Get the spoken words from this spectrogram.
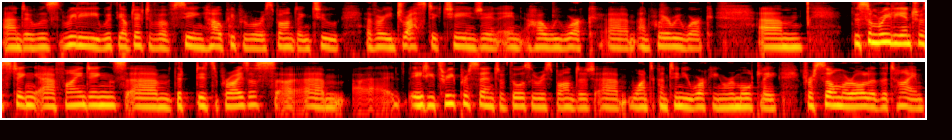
and it was really with the objective of seeing how people were responding to a very drastic change in, in how we work um, and where we work. Um, there's some really interesting uh, findings um, that did surprise us. Uh, um, 83% of those who responded um, want to continue working remotely for some or all of the time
